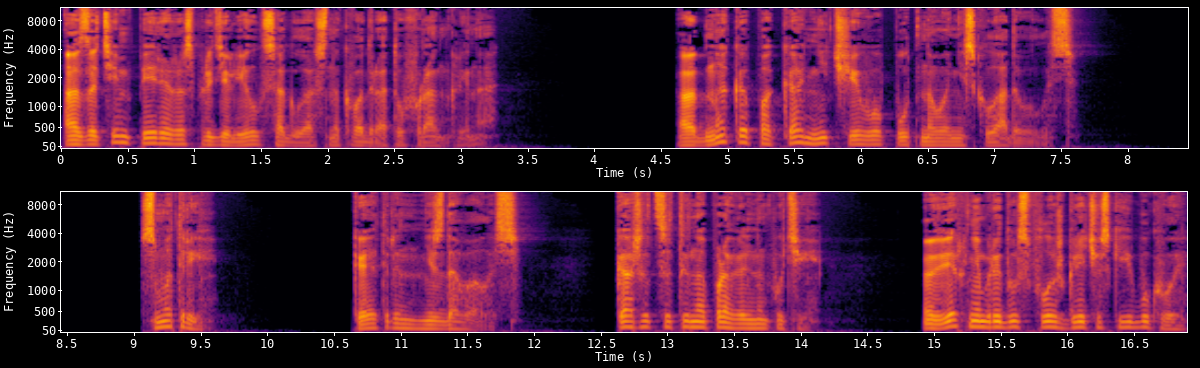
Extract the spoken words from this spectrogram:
а затем перераспределил согласно квадрату Франклина. Однако пока ничего путного не складывалось. «Смотри», Кэтрин не сдавалась. «Кажется, ты на правильном пути. В верхнем ряду сплошь греческие буквы,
